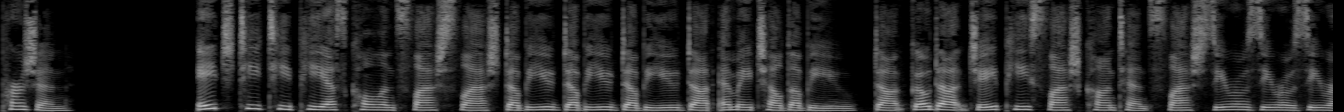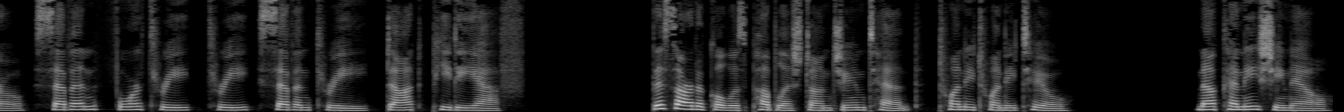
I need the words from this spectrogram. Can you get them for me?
Persian https colon slash slash www.mhlw.go.jp slash content slash 000743373.pdf This article was published on June 10, 2022. Nakanishi now.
